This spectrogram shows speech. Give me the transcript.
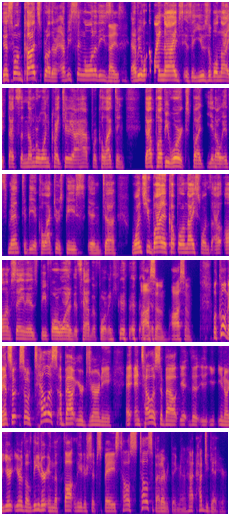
this one cuts, brother. Every single one of these, nice. every one of my knives is a usable knife. That's the number one criteria I have for collecting. That puppy works, but you know it's meant to be a collector's piece. And uh, once you buy a couple of nice ones, all I'm saying is be forewarned. It's habit forming. awesome, awesome. Well, cool, man. So, so tell us about your journey, and, and tell us about the, you, you know, you're you're the leader in the thought leadership space. Tell us, tell us about everything, man. How, how'd you get here?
